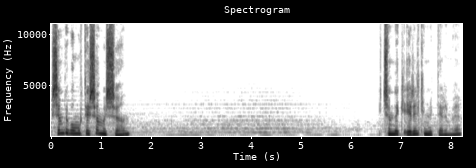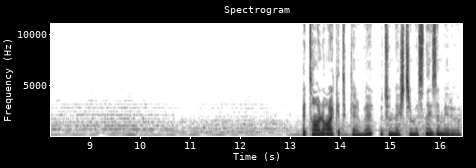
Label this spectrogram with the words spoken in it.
Şimdi bu muhteşem ışığın içimdeki eril kimliklerimi ve Tanrı arketiplerimi bütünleştirmesine izin veriyorum.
